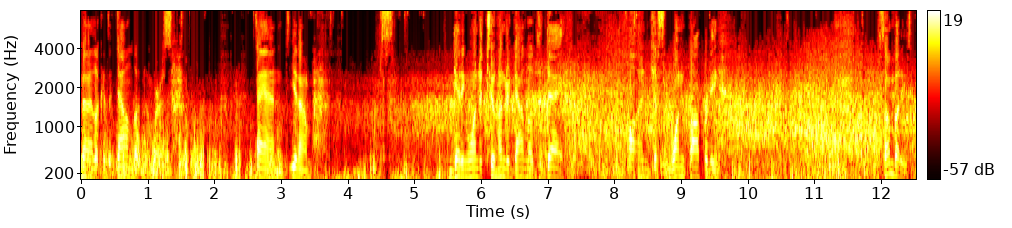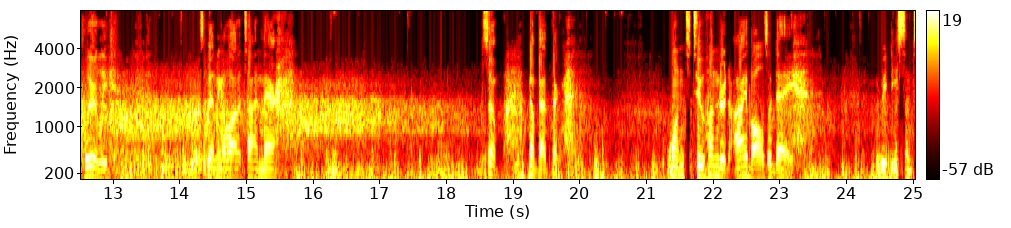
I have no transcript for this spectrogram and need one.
Then I look at the download numbers, and you know, getting one to 200 downloads a day on just one property somebody's clearly spending a lot of time there. So, no bad thing. One to two hundred eyeballs a day would be decent.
